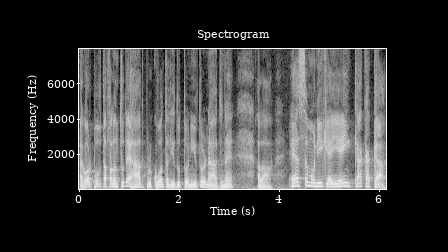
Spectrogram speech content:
Agora o povo tá falando tudo errado por conta ali do Toninho Tornado, né? Olha lá. Essa Monique aí, hein? KKK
